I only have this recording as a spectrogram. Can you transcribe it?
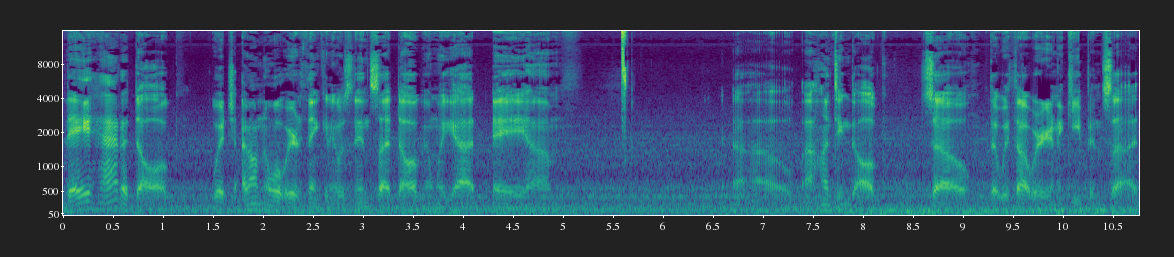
they had a dog, which I don't know what we were thinking. It was an inside dog, and we got a, um, uh, a hunting dog, so that we thought we were going to keep inside.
